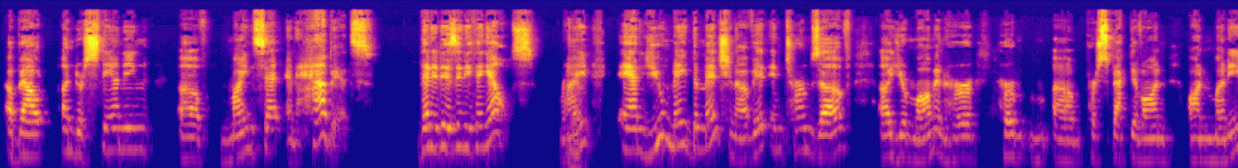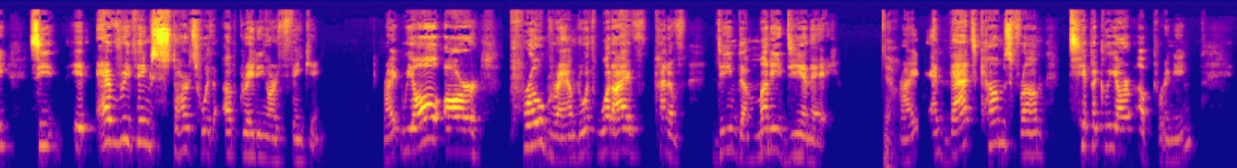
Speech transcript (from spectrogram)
about understanding of mindset and habits than it is anything else, right? Yeah. And you made the mention of it in terms of uh, your mom and her her um, perspective on on money. See, it everything starts with upgrading our thinking, right? We all are programmed with what I've kind of deemed a money DNA. Yeah. Right. And that comes from typically our upbringing.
